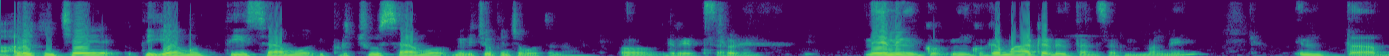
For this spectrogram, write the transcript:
ఆలోచించే దిగాము తీసాము ఇప్పుడు చూసాము మీకు చూపించబోతున్నాం. ఓ గ్రేట్ సార్. నేను ఇంకో ఇంకొక మాట అడుగుతాను సార్ మిమ్మల్ని. ఇంత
